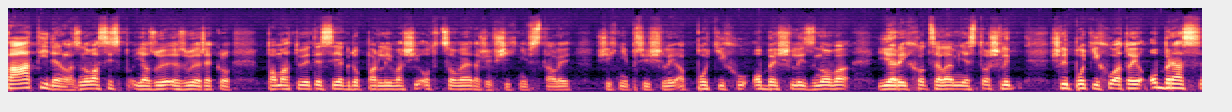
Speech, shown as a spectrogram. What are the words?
pátý den, ale znova si Jazuje řekl, pamatujete si, jak dopadli vaši otcové, takže všichni vstali, všichni přišli a potichu obešli znova Jericho, celé město, šli, šli potichu a to je obraz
